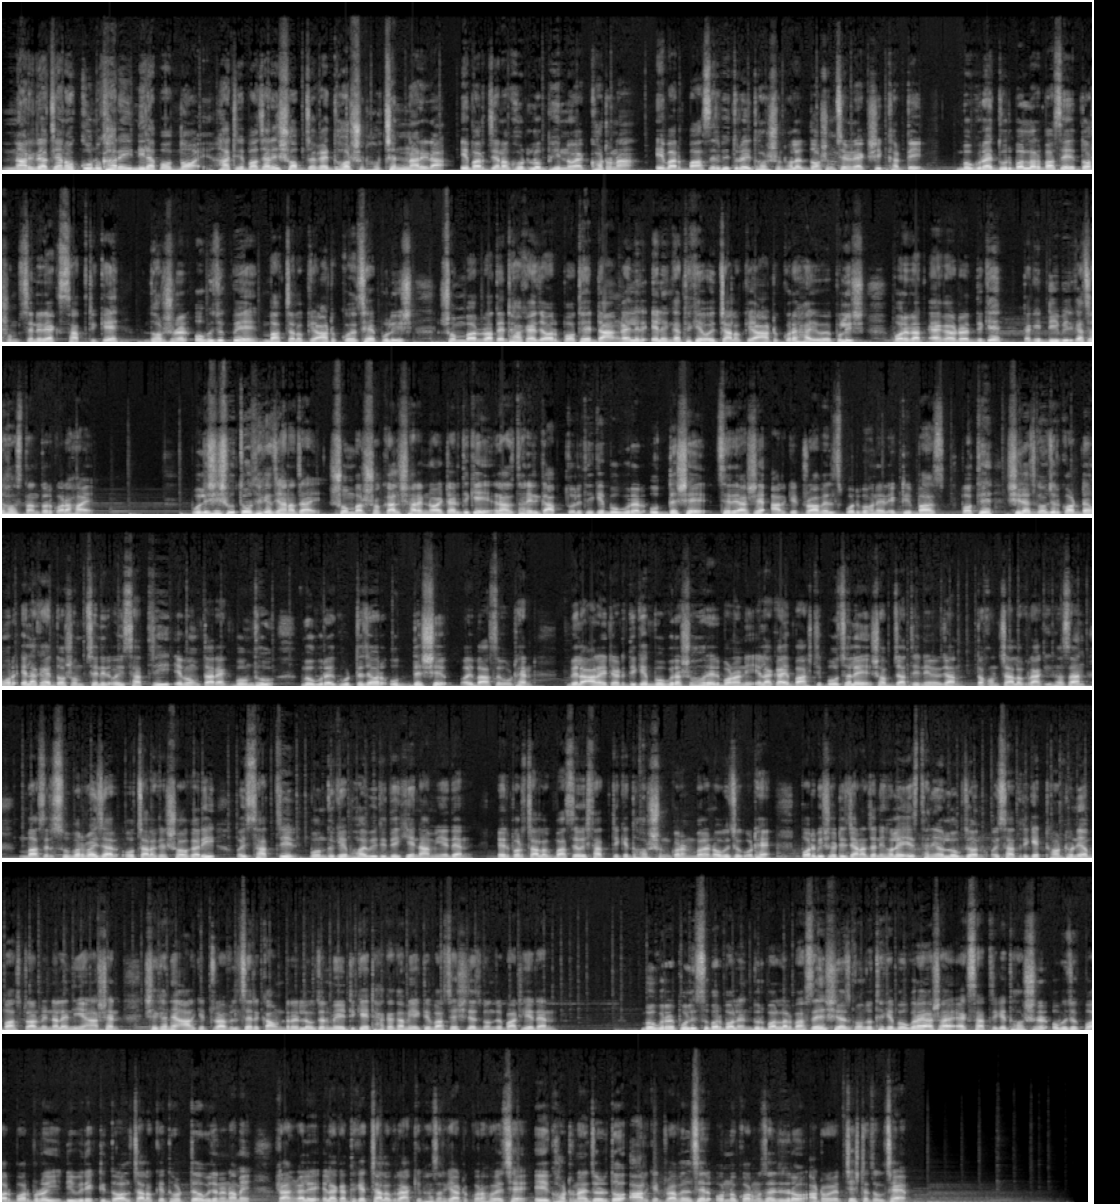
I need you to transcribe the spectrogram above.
নারীরা যেন কোনো ঘরেই নিরাপদ নয়। হাটে বাজারে সব জায়গায় ধর্ষণ হচ্ছেন নারীরা। এবার যেন ঘটল ভিন্ন এক ঘটনা। এবার বাসের ভিতরেই ধর্ষণ হলেন দশম শ্রেণির এক শিক্ষার্থী। বগুড়ায় দূরপাল্লার বাসে দশম শ্রেণির এক ছাত্রীকে ধর্ষণের অভিযোগ পেয়ে বাচ্চালোককে আটক করেছে পুলিশ। সোমবার রাতে ঢাকায় যাওয়ার পথে ডাঙ্গাইলের এলেঙ্গা থেকে ওই চালককে আটক করে হাইওয়ে পুলিশ। পরে রাত এগারোটার দিকে তাকে ডিবির কাছে হস্তান্তর করা হয়। পুলিশি সূত্র থেকে জানা যায়, সোমবার সকাল সাড়ে নয়টার দিকে রাজধানীর গাবতলি থেকে বগুড়ার উদ্দেশ্যে ছেড়ে আসে আরকে ট্রাভেলস পরিবহনের একটি বাস। পথে সিরাজগঞ্জের কড্ডামোর এলাকায় দশম শ্রেণির ওই ছাত্রী এবং তার এক বন্ধু বগুড়ায় ঘুরতে যাওয়ার উদ্দেশ্যে ওই বাসে ওঠেন। বেলা আড়াইটার দিকে বগুড়া শহরের বনানী এলাকায় বাসটি পৌঁছালে সব যাত্রী নেমে যান। তখন চালক রাকিব হাসান, বাসের সুপারভাইজার ও চালকের সহকারী ওই ছাত্রীর বন্ধুকে ভয়ভীতি দেখিয়ে নামিয়ে দেন। এরপর চালক বাসে ওই ছাত্রীকে ধর্ষণ করেন বলেন অভিযোগ ওঠে। পরে বিষয়টি জানাজানি হলে স্থানীয় লোকজন ওই ছাত্রীকে ঠনঠনিয়া বাস টার্মিনালে নিয়ে আসেন। সেখানে আরকে ট্রাভেলসের কাউন্টারের লোকজন মেয়েটিকে ঢাকাগামী একটি বাসে সিরাজগঞ্জে পাঠিয়ে দেন। বগুড়ার পুলিশ সুপার বলেন, দূরপাল্লার বাসে সিরাজগঞ্জ থেকে বগুড়ায় আসা এক ছাত্রীকে ধর্ষণের অভিযোগ পাওয়ার পরপরই ডিবির একটি দল চালককে ধরতে অভিযানে নামে। টাঙ্গাইলের এলাকা থেকে চালক রাকিব হাসানকে আটক করা হয়েছে। এই ঘটনায় জড়িত আরকে ট্রাভেলসের অন্য কর্মচারীদেরও আটকের চেষ্টা চলছে।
